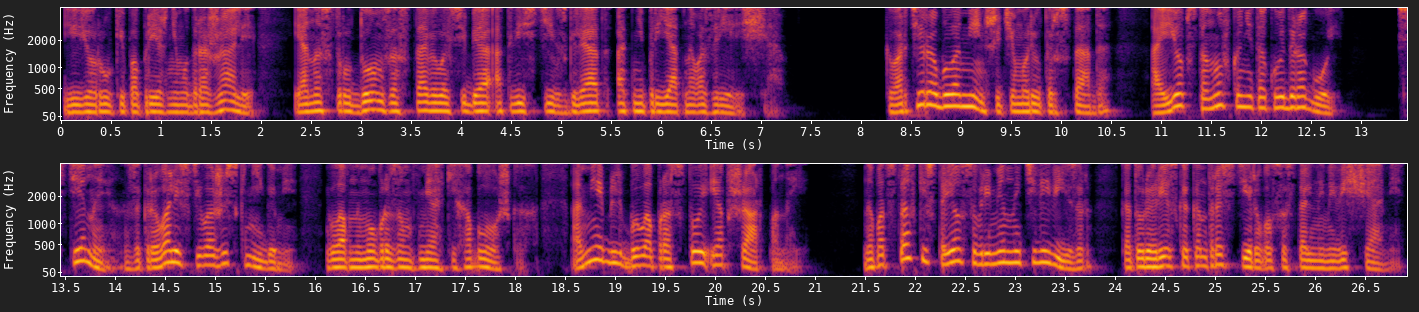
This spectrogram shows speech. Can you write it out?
Ее руки по-прежнему дрожали, и она с трудом заставила себя отвести взгляд от неприятного зрелища. Квартира была меньше, чем у Рютерстада, а ее обстановка не такой дорогой. Стены закрывали стеллажи с книгами, главным образом в мягких обложках, а мебель была простой и обшарпанной. На подставке стоял современный телевизор — который резко контрастировал с остальными вещами.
